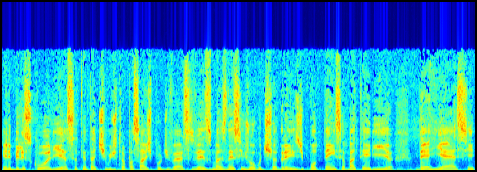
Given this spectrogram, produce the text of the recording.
ele beliscou ali essa tentativa de ultrapassagem por diversas vezes, mas nesse jogo de xadrez de potência, bateria, DRS,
